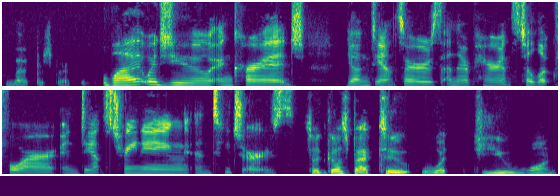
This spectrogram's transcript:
from that perspective. What would you encourage young dancers and their parents to look for in dance training and teachers? So it goes back to what you want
